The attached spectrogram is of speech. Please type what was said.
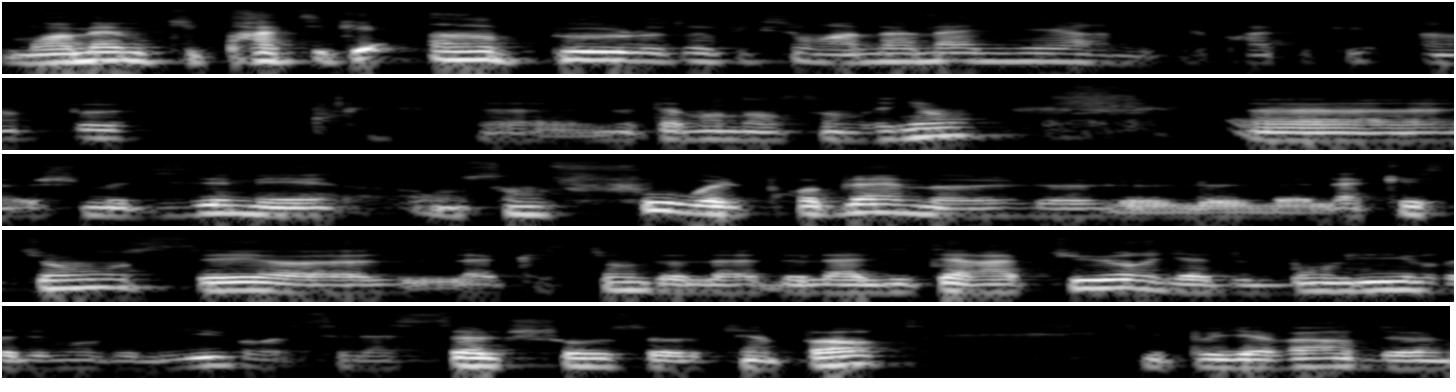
moi-même qui pratiquais un peu l'autofiction à ma manière, mais qui le pratiquais un peu, euh, notamment dans Cendrillon, euh, je me disais, mais on s'en fout, où est le problème? La question, c'est euh, la question de la, de la, littérature. Il y a de bons livres et de mauvais livres, c'est la seule chose qui importe. Il peut y avoir de,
